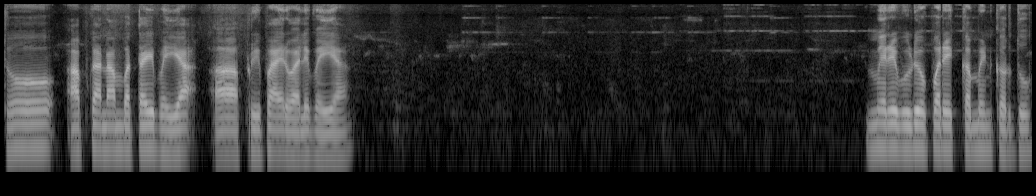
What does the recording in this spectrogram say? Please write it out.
तो आपका नाम बताइए भैया फ्री फायर वाले भैया। मेरे वीडियो पर एक कमेंट कर दो।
